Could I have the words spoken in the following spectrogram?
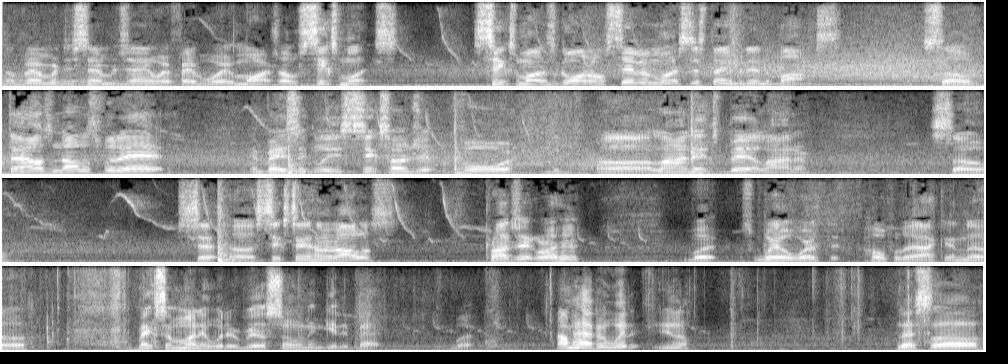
November, December, January, February, March. Oh, six months. Six months going on seven months. This thing been in the box. So thousand dollars for that, and basically 600 for the uh, Line X bed liner. So uh, $1,600 project right here, but it's well worth it. Hopefully I can uh, make some money with it real soon and get it back. But I'm happy with it, you know. Let's uh,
